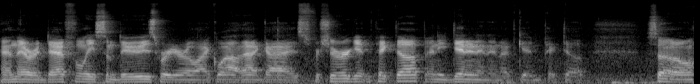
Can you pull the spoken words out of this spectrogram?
And there were definitely some dudes where you're like, "Wow, that guy is for sure getting picked up," and he didn't end up getting picked up. So,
